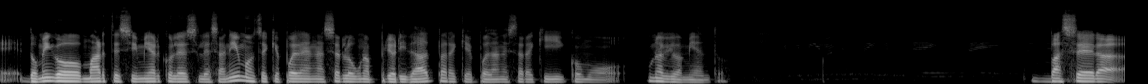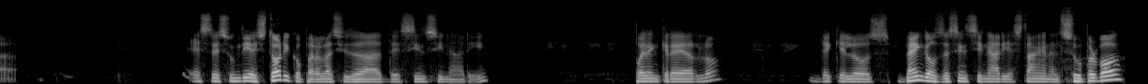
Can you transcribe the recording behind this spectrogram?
eh, domingo, martes y miércoles les animo de que puedan hacerlo una prioridad para que puedan estar aquí como un avivamiento. Va a ser... Ah, este es un día histórico para la ciudad de Cincinnati. ¿Pueden creerlo? De que los Bengals de Cincinnati están en el Super Bowl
